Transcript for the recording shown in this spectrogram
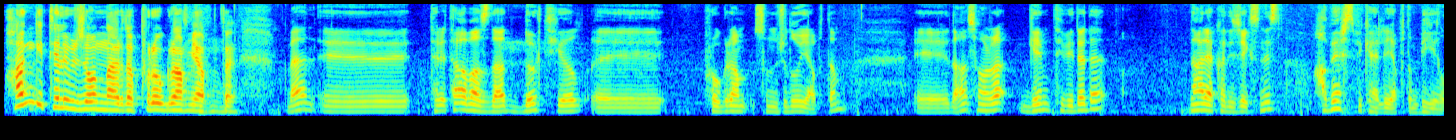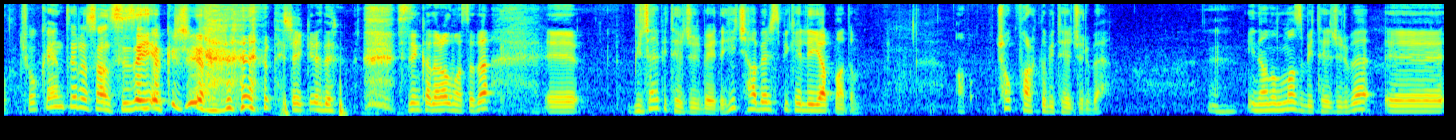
hangi televizyonlarda program yaptı? Ben e, TRT Avaz'da 4 yıl e, program sunuculuğu yaptım. E, daha sonra Gem TV'de de ne alaka diyeceksiniz? Haber spikerliği yaptım bir yıl. Çok enteresan. Size yakışıyor. Teşekkür ederim. Sizin kadar olmasa da e, güzel bir tecrübeydi. Hiç haber spikerliği yapmadım. Ama çok farklı bir tecrübe. İnanılmaz bir tecrübe. E,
